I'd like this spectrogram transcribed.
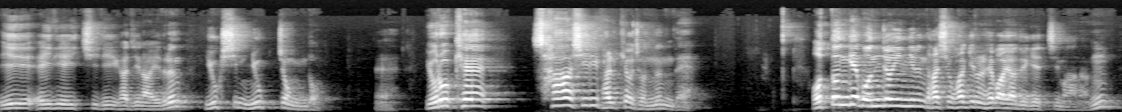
이 ADHD 가진 아이들은 66 정도. 이렇게 사실이 밝혀졌는데 어떤 게 먼저인지는 다시 확인을 해봐야 되겠지만은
